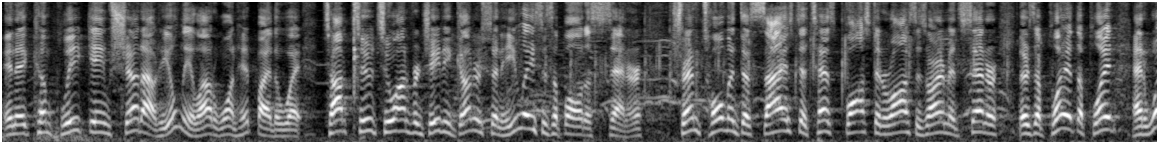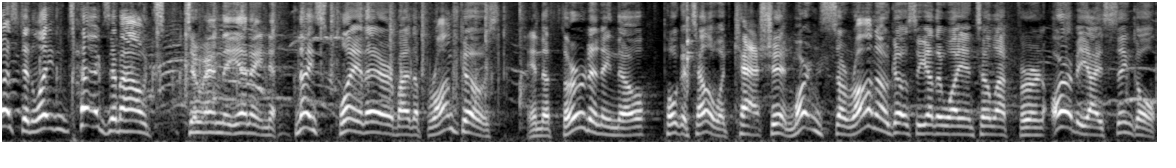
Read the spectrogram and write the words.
in a complete game shutout. He only allowed one hit, by the way. Top two, two on for J.D. Gunderson. He laces a ball to center. Trem Tolman decides to test Boston Ross's arm at center. There's a play at the plate, and Weston Layton tags him out to end the inning. Nice play there by the Broncos. In the third inning, though, Pocatello would cash in. Martin Serrano goes the other way into left for an RBI single.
